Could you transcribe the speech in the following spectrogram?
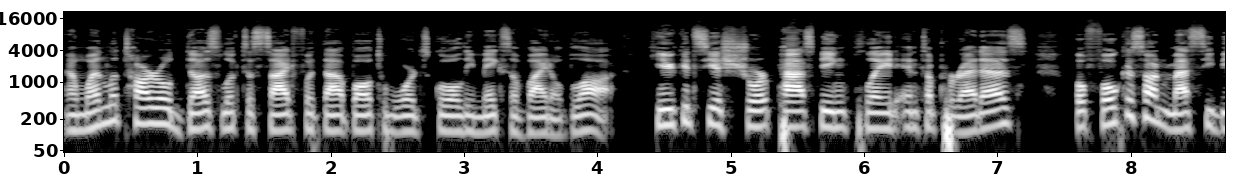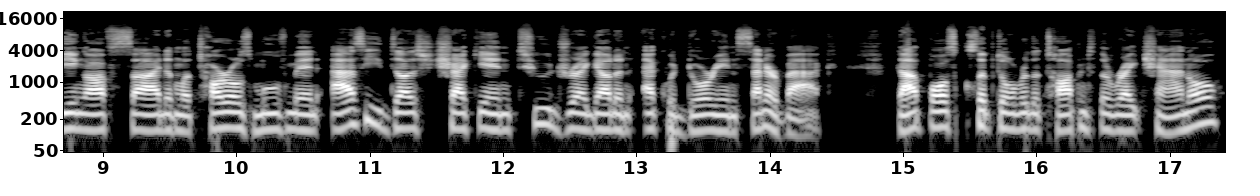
and when Lautaro does look to side foot that ball towards goal, he makes a vital block. Here you could see a short pass being played into Paredes, but focus on Messi being offside and Lautaro's movement as he does check in to drag out an Ecuadorian center back. That ball's clipped over the top into the right channel,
